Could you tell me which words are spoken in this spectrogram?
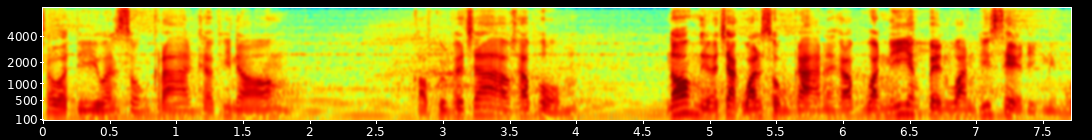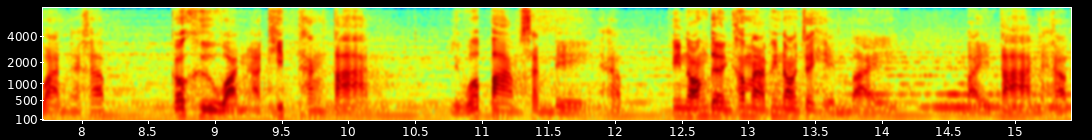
สวัสดีวันสงกรานต์ครับพี่น้อง ขอบคุณพระเจ้าครับผม นอกเหนือจากวันสงกรานต์นะครับ วันนี้ยังเป็นวันพิเศษอีกหนึ่งวันนะครับ ก็คือวันอาทิตย์ทางตาล หรือว่าปาล์มซันเดย์นะครับ พี่น้องเดินเข้ามาพี่น้องจะเห็นใบใบตาลนะครับ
